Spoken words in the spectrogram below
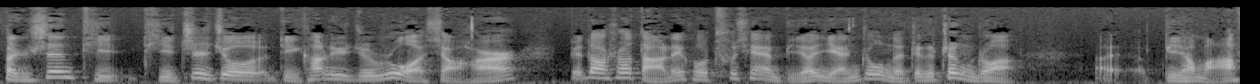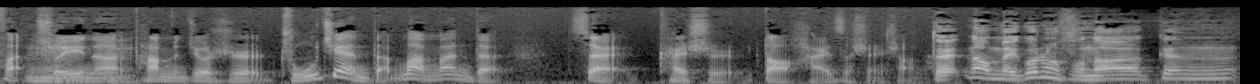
本身体体质就抵抗力就弱，小孩儿别到时候打了以后出现比较严重的这个症状，呃，比较麻烦。所以呢，他们就是逐渐的、慢慢的在开始到孩子身上的。对，那美国政府呢，跟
